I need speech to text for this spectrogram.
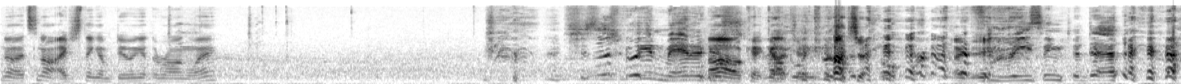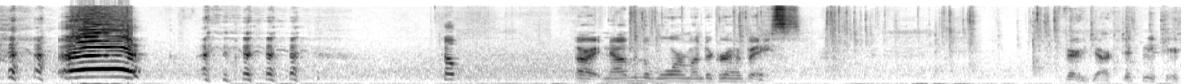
No, it's not. I just think I'm doing it the wrong way. she's this fucking manager. Oh, okay, gotcha, gotcha. Okay. Freezing to death. Ah! Help! All right, now I'm in the warm underground base. It's very dark down here.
